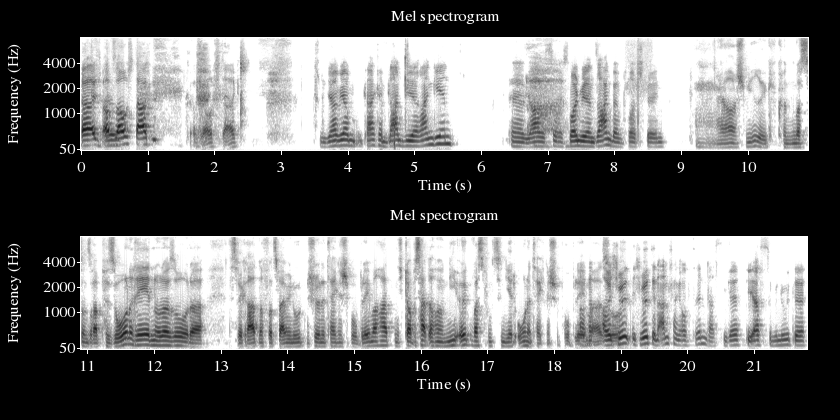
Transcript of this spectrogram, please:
Ja, ich hoffe auch stark. Ich hoffe auch stark. Und ja, wir haben gar keinen Plan, wie wir rangehen. Äh, ja, was, was wollen wir denn sagen beim Vorstellen? Ja, schwierig. Könnten wir zu unserer Person reden oder so? Oder dass wir gerade noch vor zwei Minuten schöne technische Probleme hatten. Ich glaube, es hat auch noch nie irgendwas funktioniert ohne technische Probleme. Aber, also, aber ich würde ich würd den Anfang auch drin lassen, gell? Die erste Minute.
